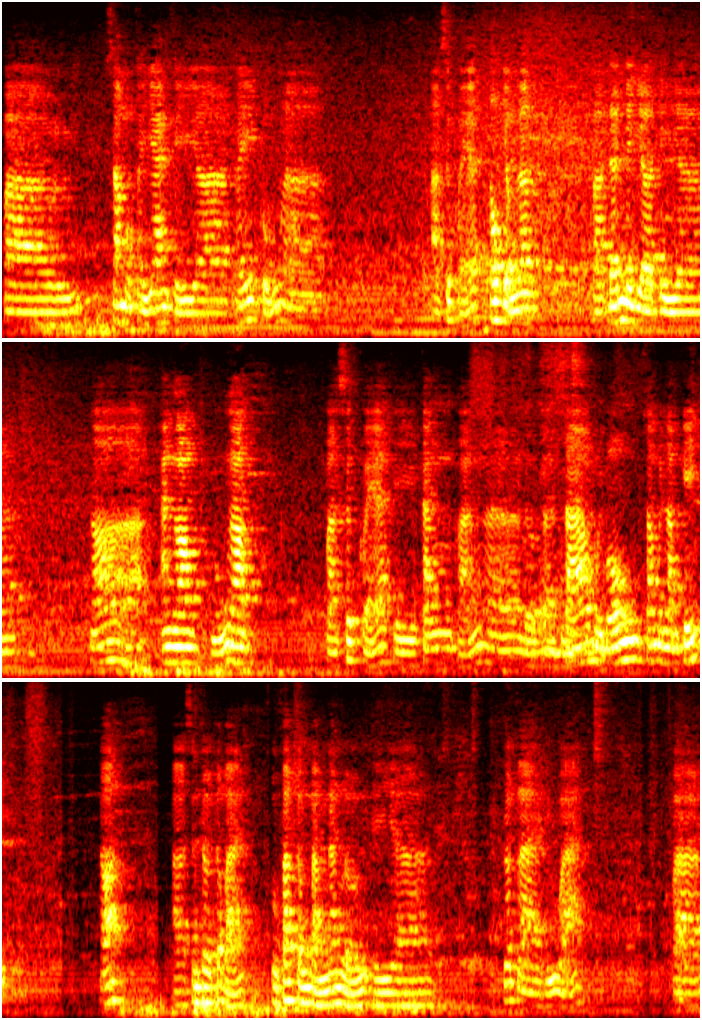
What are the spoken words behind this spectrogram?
Và sau một thời gian thì à, thấy cũng à, à, sức khỏe tốt dần lên và đến bây giờ thì à, nó ăn ngon ngủ ngon. Và sức khỏe thì tăng khoảng à, được 64 65 kg đó. À, xin thưa các bạn phương pháp cân bằng năng lượng thì à, rất là hiệu quả. Và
